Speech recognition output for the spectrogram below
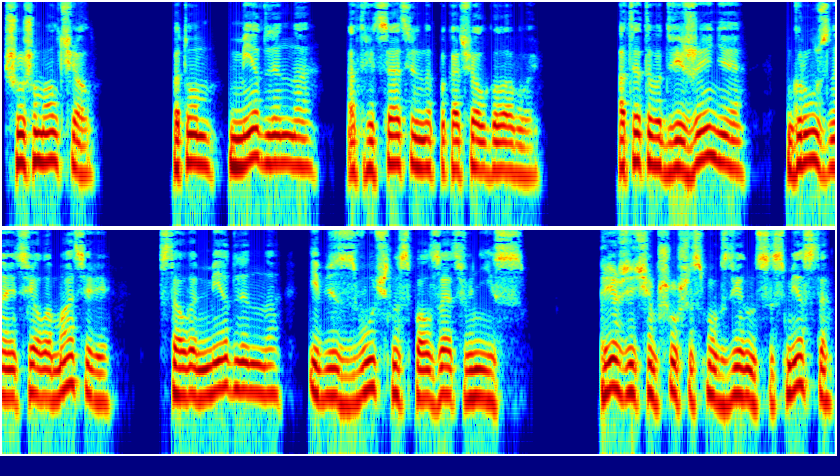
Шуша молчал. Потом медленно, отрицательно покачал головой. От этого движения грузное тело матери стало медленно и беззвучно сползать вниз. Прежде чем Шуша смог сдвинуться с места,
